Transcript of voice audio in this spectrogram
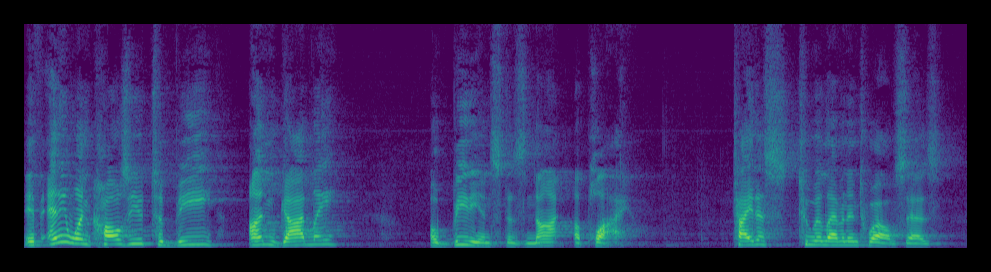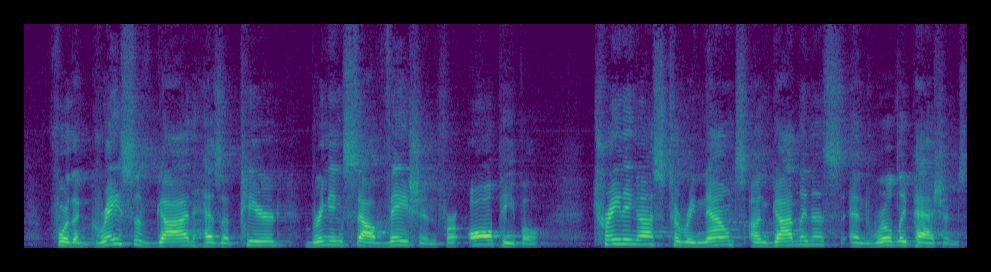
If anyone calls you to be ungodly, obedience does not apply. Titus 2:11 and 12 says, "For the grace of God has appeared, bringing salvation for all people, training us to renounce ungodliness and worldly passions,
